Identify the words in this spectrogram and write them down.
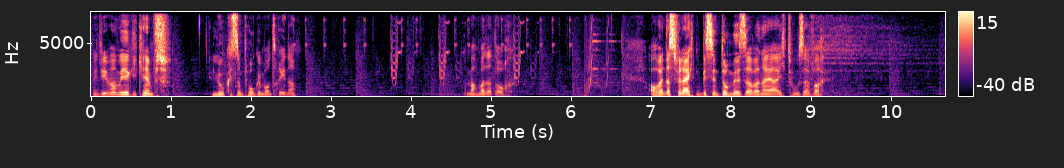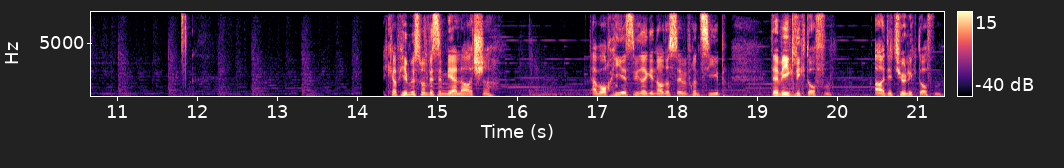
Mit wem haben wir hier gekämpft? Lukas und Pokémon Trainer. Dann machen wir das auch. Auch wenn das vielleicht ein bisschen dumm ist, aber naja, ich tue es einfach. Ich glaube, hier müssen wir ein bisschen mehr latschen. Aber auch hier ist wieder genau dasselbe Prinzip. Der Weg liegt offen. Ah, die Tür liegt offen.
